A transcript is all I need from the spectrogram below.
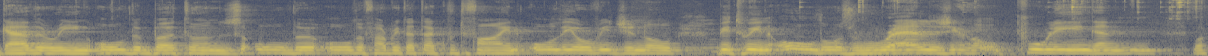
gathering all the buttons, all the all the fabric that I could find, all the original between all those rails, you know, pulling and well,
